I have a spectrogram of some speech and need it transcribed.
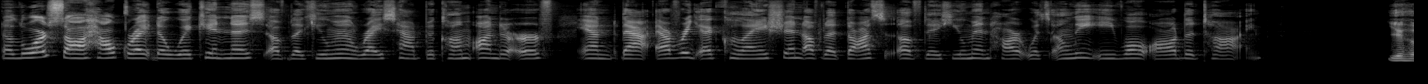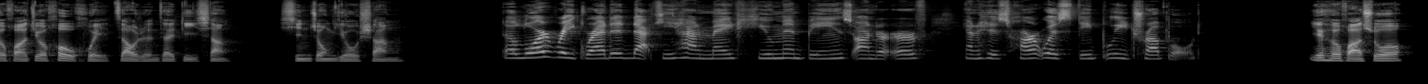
The Lord saw how great the wickedness of the human race had become on the earth, and that every inclination of the thoughts of the human heart was only evil all the time. 耶和华就后悔造人在地上，心中忧伤。 The Lord regretted that he had made human beings on the earth, and his heart was deeply troubled. 耶和华说：“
